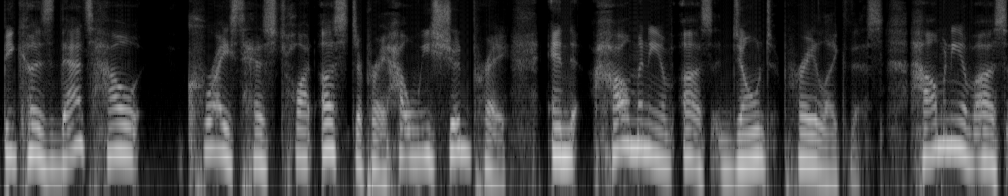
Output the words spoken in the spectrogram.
because that's how Christ has taught us to pray, how we should pray. And how many of us don't pray like this? How many of us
